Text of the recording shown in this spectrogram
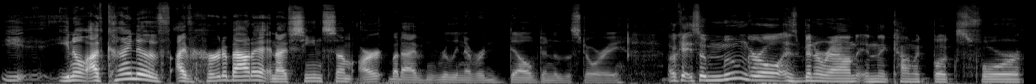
You know, I've kind of I've heard about it, and I've seen some art, but I've really never delved into the story. Okay, so Moon Girl has been around in the comic books for,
